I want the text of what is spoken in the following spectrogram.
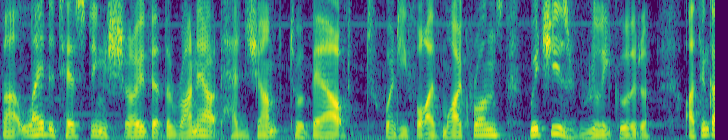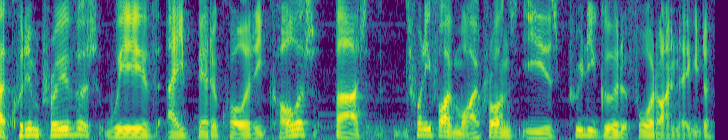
but later testing showed that the runout had jumped to about 25 microns, which is really good. I think I could improve it with a better quality collet, but 25 microns is pretty good for what I need.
